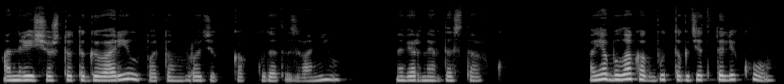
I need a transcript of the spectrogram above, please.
Андрей еще что-то говорил, потом вроде как куда-то звонил, наверное, в доставку. А я была как будто где-то далеко,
